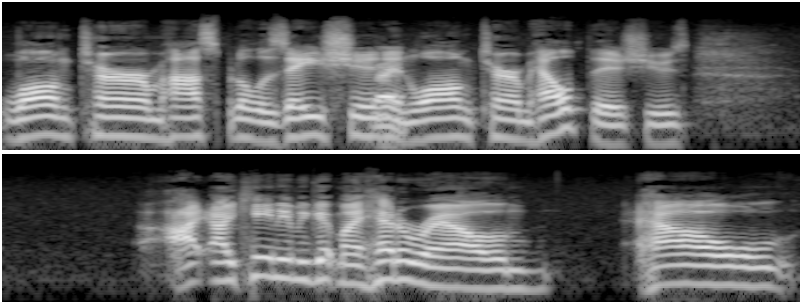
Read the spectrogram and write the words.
long term hospitalization right. and long term health issues. I, I can't even get my head around how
